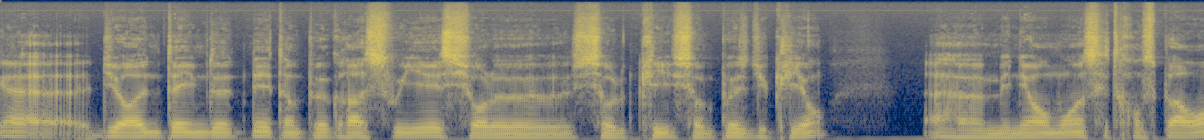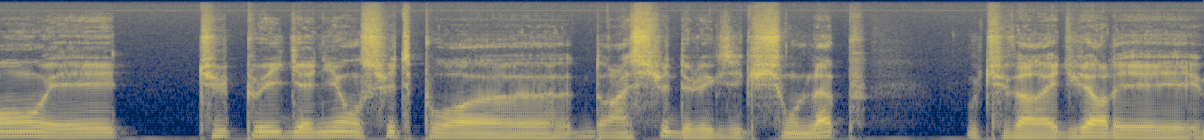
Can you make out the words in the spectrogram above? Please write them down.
euh, du runtime.net un peu grassouillé sur le, sur le, sur le poste du client. Euh, mais néanmoins, c'est transparent et tu peux y gagner ensuite euh, dans la suite de l'exécution de l'app où tu vas réduire les,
